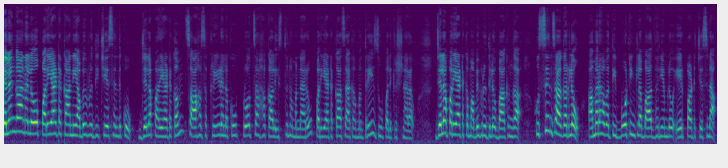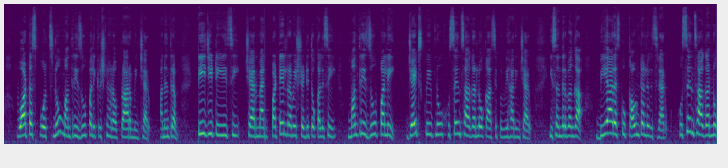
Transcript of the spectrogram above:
తెలంగాణలో పర్యాటకాన్ని అభివృద్ధి చేసేందుకు జల పర్యాటకం సాహస క్రీడలకు ప్రోత్సాహకాలు ఇస్తున్నామన్నారు పర్యాటక శాఖ మంత్రి జూపల్లి కృష్ణారావు. జల పర్యాటకం అభివృద్ధిలో భాగంగా హుస్సేన్ సాగర్లో అమరావతి బోటింగ్ క్లబ్ ఆధ్వర్యంలో ఏర్పాటు చేసిన వాటర్ స్పోర్ట్స్ను మంత్రి జూపల్లి కృష్ణారావు ప్రారంభించారు. అనంతరం టీజీటీడీసీ చైర్మన్ పటేల్ రమేష్ రెడ్డితో కలిసి మంత్రి జూపల్లి జైట్ స్క్వీప్ను హుస్సేన్ సాగర్లో కాసేపు విహరించారు. ఈ సందర్భంగా బీఆర్ఎస్కు కౌంటర్లు విసిరారు. హుస్సేన్ సాగర్ను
